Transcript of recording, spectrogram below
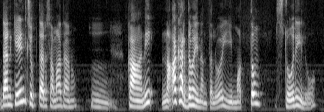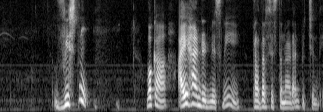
దానికి ఏంటి చెప్తారు సమాధానం. కానీ నాకు అర్థమైనంతలో ఈ మొత్తం స్టోరీలో విష్ణు ఒక ఐ హ్యాండెడ్నెస్ని ప్రదర్శిస్తున్నాడు అనిపించింది.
